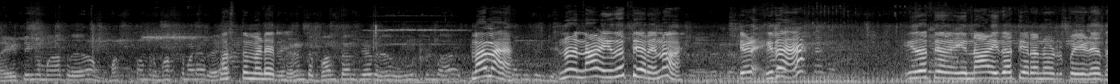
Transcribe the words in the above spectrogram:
ಲೈಟಿಂಗ್ ಮಾತ್ರ ಮಸ್ತ್ ಅಂದ್ರೆ ಮಸ್ತ್ ಮಾಡ್ಯಾರ. ಮಸ್ತ್ ಮಾಡ್ಯಾರಿ ಕರೆಂಟ್ ಬಂತ ಅಂತ ಹೇಳಿದ್ರೆ ಊರ್ ತುಂಬಾ ಮಾಮ ನೋಡಿ ನಾಳೆ ಇದತ್ತೇರೇನು ಇದ? ನಾಳೆ ಇದ ತೇರ ನೋಡ್ರಿಪ್ಪ ಹೇಳ್ಯದ.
